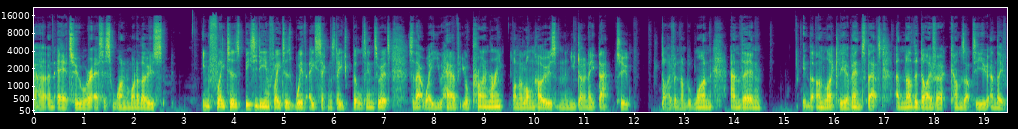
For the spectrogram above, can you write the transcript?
uh, an Air Two or SS One, one of those inflators, BCD inflators with a second stage built into it. So that way you have your primary on a long hose and then you donate that to diver number one. And then in the unlikely event that another diver comes up to you and they've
